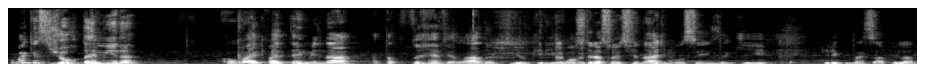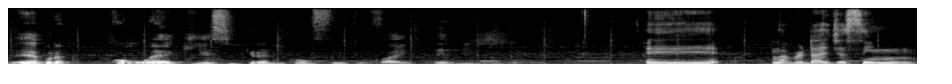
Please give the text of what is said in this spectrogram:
como é que esse jogo termina? Como é que vai terminar? Ah, Tá tudo revelado aqui. Eu queria considerações finais de vocês aqui. Queria começar pela Débora. Como é que esse grande conflito vai terminar? É, na verdade, assim,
